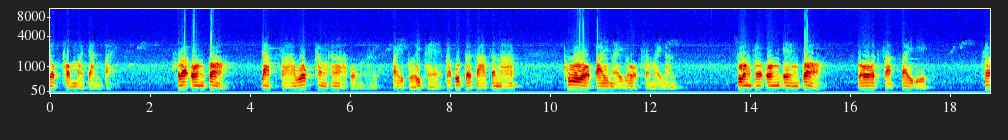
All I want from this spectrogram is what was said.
ยกพรหมจรรย์ไป พระองค์ก็จัดสาวกทั้งห้าองค์ไปเผยแผ่พระพุทธศาสนา ทั่วไปในโลกสมัยนั้นส่วนพระองค์เองก็ โปรดสัตว์ไปอีก พระ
